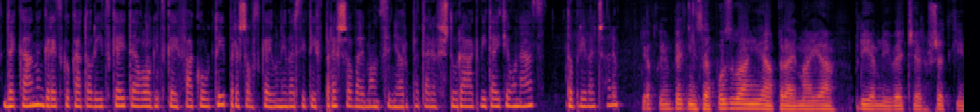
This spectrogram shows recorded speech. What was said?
dekan grecko-katolíckej teologickej fakulty pre Prešovskej univerzity v Prešove, monsignor Peter Šturák. Vítajte u nás. Dobrý večer. Ďakujem pekne za pozvanie a prajem aj ja príjemný večer všetkým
